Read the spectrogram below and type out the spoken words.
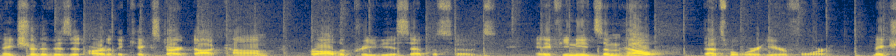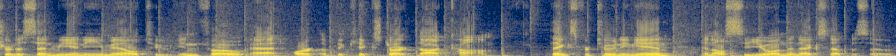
make sure to visit artofthekickstart.com for all the previous episodes. And if you need some help, that's what we're here for. Make sure to send me an email to info at artofthekickstart.com. Thanks for tuning in, and I'll see you on the next episode.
